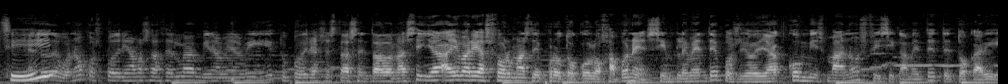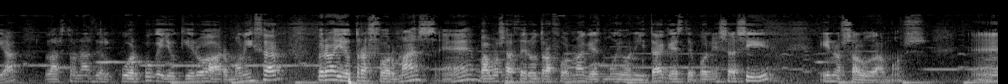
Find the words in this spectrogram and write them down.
Sí. Entonces, bueno, pues podríamos hacerla, mírame a mí, tú podrías estar sentado en la silla. Hay varias formas de protocolo japonés. Simplemente, pues yo ya con mis manos físicamente te tocaría las zonas del cuerpo que yo quiero armonizar. Pero hay otras formas, ¿eh? Vamos a hacer otra forma que es muy bonita, que es te pones así y nos saludamos. ¿Eh?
